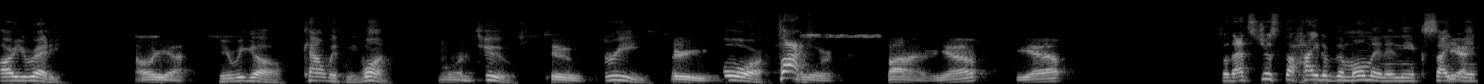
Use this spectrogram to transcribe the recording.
Are you ready? oh yeah. Here we go. Count with me. One, One, two, two, three, three, four, five. four, five. Yep. Yep. So that's just the height of the moment and the excitement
